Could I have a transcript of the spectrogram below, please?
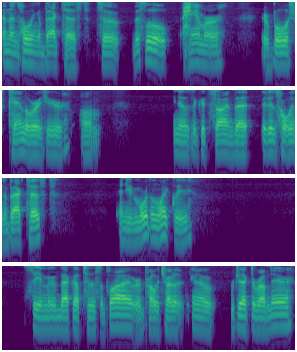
and then holding a back test. So this little hammer or bullish candle right here, um, you know, is a good sign that it is holding the back test. And you more than likely see it move back up to the supply or probably try to, you know, reject around there.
